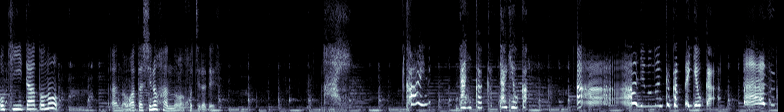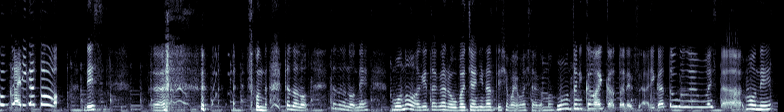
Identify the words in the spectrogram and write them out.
を聞いた後の、あの、私の反応はこちらです。はい。かわいいなんか買ってあげようか。あー、アーニャのなんか買ってあげようか。あー、すごくありがとうです。そんな、ただの、ただのね、物をあげたがるおばちゃんになってしまいましたが、まあ、本当に可愛かったです。ありがとうございました。もうね、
